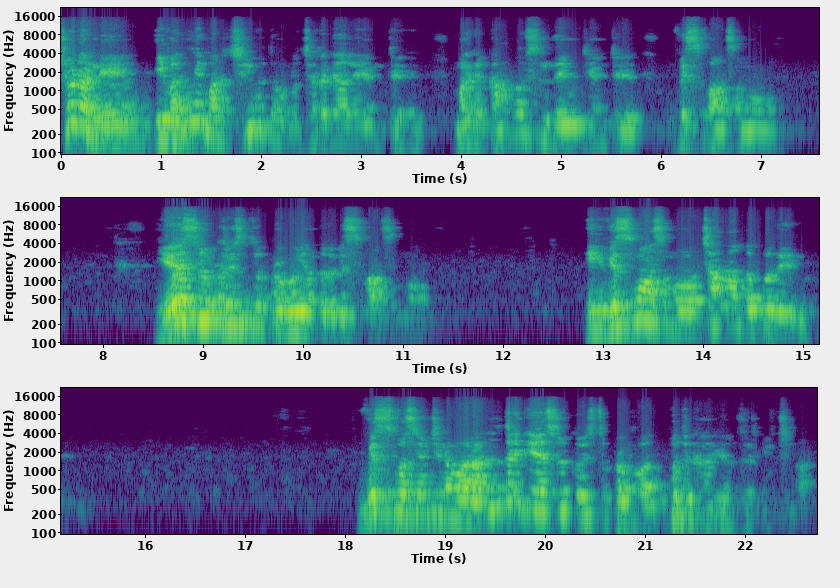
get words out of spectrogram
చూడండి ఇవన్నీ మన జీవితంలో జరగాలి అంటే మనకు కావాల్సింది ఏమిటి అంటే విశ్వాసము. యేసుక్రీస్తు ప్రభు అందరు విశ్వాసము. ఈ విశ్వాసము చాలా గొప్పది విశ్వసించిన వారందరికీ యేసుక్రీస్తు ప్రభు అద్భుత కార్యాలు జరిగించినాడు.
